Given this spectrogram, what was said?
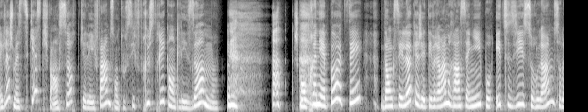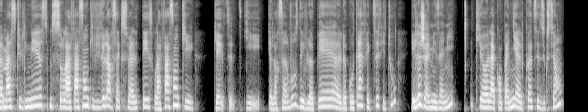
Et là, je me suis dit, qu'est-ce qui fait en sorte que les femmes sont aussi frustrées contre les hommes? je comprenais pas, tu sais. Donc, c'est là que j'ai été vraiment me renseigner pour étudier sur l'homme, sur le masculinisme, sur la façon qu'ils vivaient leur sexualité, sur la façon qui, qui- qui- que leur cerveau se développait, euh, le côté affectif et tout. Et là, j'ai un de mes amis qui a la compagnie Elka de séduction,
